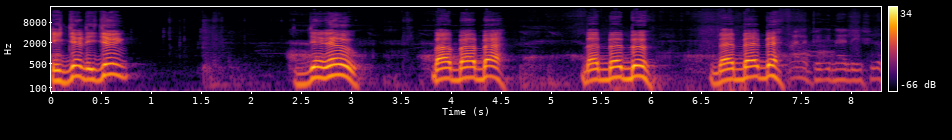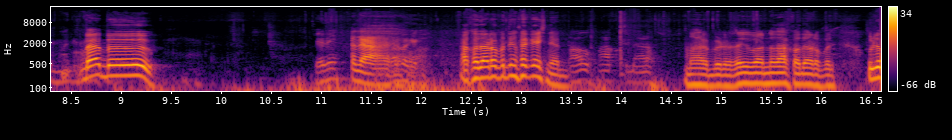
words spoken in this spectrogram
ઢીજ્જા ઢીજંગ ઢીજે રવ બા બા બા. બા બા બે. બા બા બે. બા બુ. આખો દાડો પતિ થકાઈશ ને મારા બેડો રવિવારનો આખો દાડો પછી ઓલો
